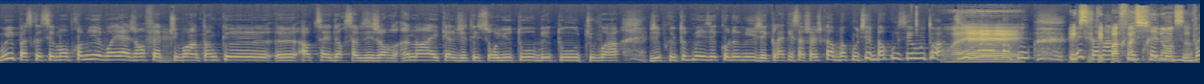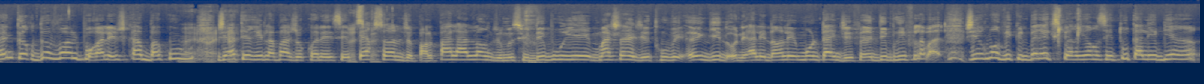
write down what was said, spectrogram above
Oui, parce que c'est mon premier voyage, en fait. Tu vois, en tant que euh, outsider, ça faisait genre un an et quelques, j'étais sur YouTube et tout, tu vois. J'ai pris toutes mes économies, j'ai claqué ça jusqu'à Bakou. Tu sais, Bakou, c'est où, toi? Ouais. Mec, ça m'a pris facile, près hein, de ça. 20 heures de vol pour aller jusqu'à Bakou. Ouais, j'ai atterri là-bas, je connaissais Respect. personne, je parle pas la langue, je me suis débrouillé, machin, j'ai trouvé un guide, on est allé dans les montagnes, j'ai fait un débrief là-bas. J'ai vraiment vécu une belle expérience et tout allait bien.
